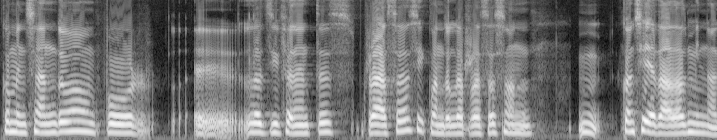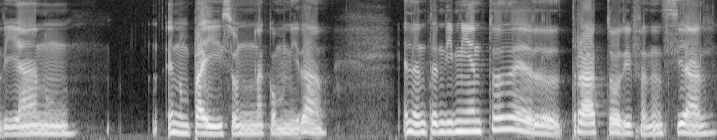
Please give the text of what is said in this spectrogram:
comenzando por eh, las diferentes razas y cuando las razas son mm, consideradas minoría en un, en un país o en una comunidad. El entendimiento del trato diferencial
